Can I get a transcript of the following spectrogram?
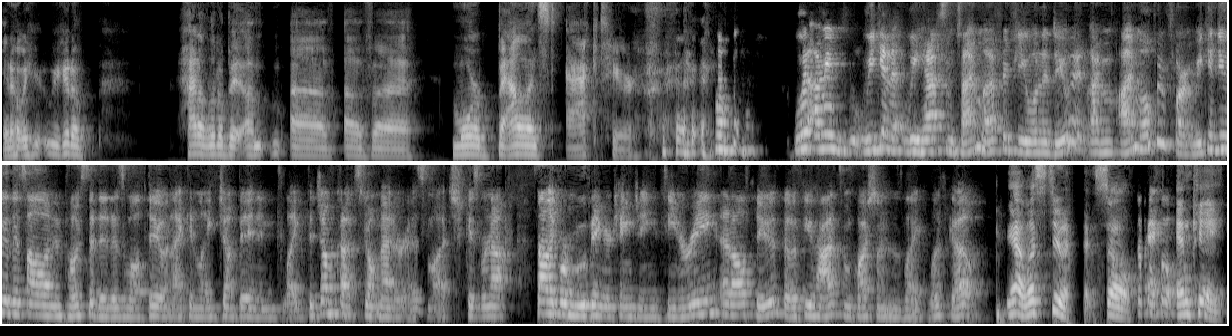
you know, we, we could have had a little bit um, uh, of a more balanced act here. well, I mean, we can we have some time left if you want to do it. I'm I'm open for it. We can do this all and post it as well too, and I can like jump in and like the jump cuts don't matter as much because we're not. It's not like we're moving or changing scenery at all too. So if you had some questions, like let's go. Yeah, let's do it. So okay, cool. MK,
